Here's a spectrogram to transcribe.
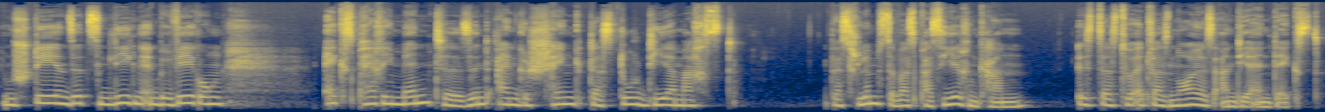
im Stehen, Sitzen, Liegen, in Bewegung. Experimente sind ein Geschenk, das du dir machst. Das Schlimmste, was passieren kann, ist, dass du etwas Neues an dir entdeckst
